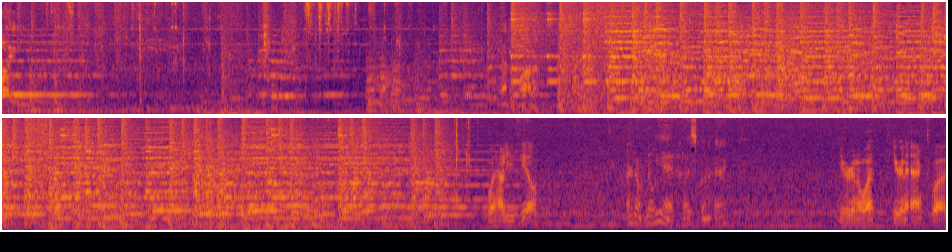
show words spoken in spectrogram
good boy. Underwater. Well, how do you feel? I don't know yet how he's going to act. You're gonna what? You're gonna act what?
